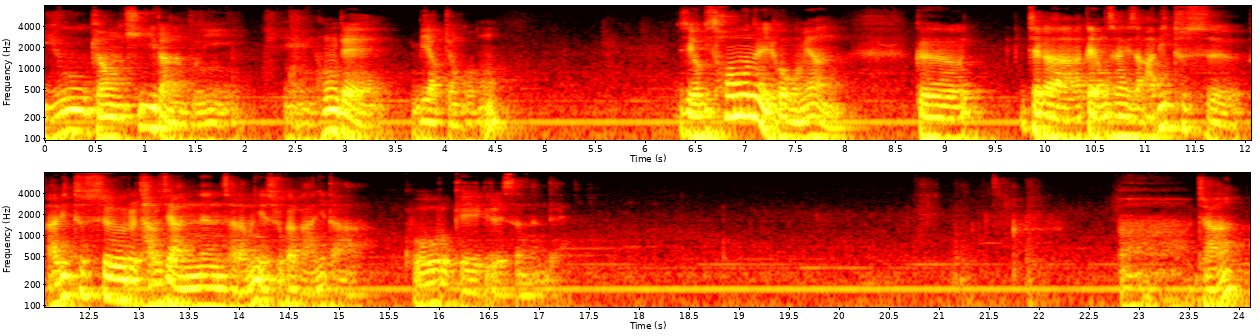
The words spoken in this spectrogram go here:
유경희라는 분이 이 홍대 미학 전공. 그래서 여기 서문을 읽어보면 그 제가 아까 영상에서 아비투스 아비투스를 다루지 않는 사람은 예술가가 아니다. 그렇게 얘기를 했었는데. 어, 자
